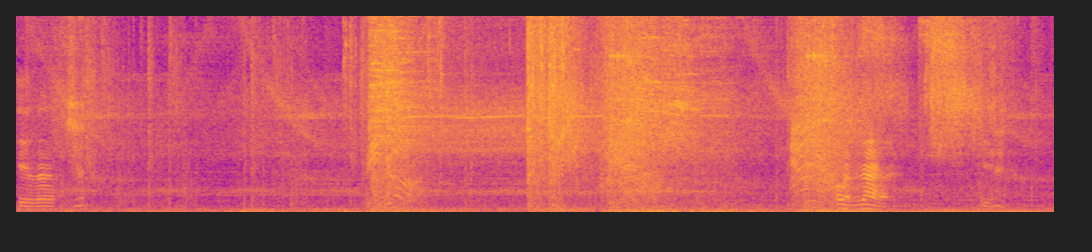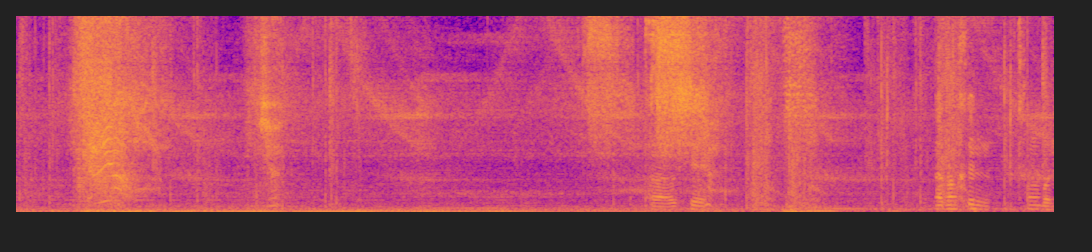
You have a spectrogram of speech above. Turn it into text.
เดี๋ยวนะเข้าไปไม่ได้เหรอเออโอเคเราต้องขึ้นข้างบน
